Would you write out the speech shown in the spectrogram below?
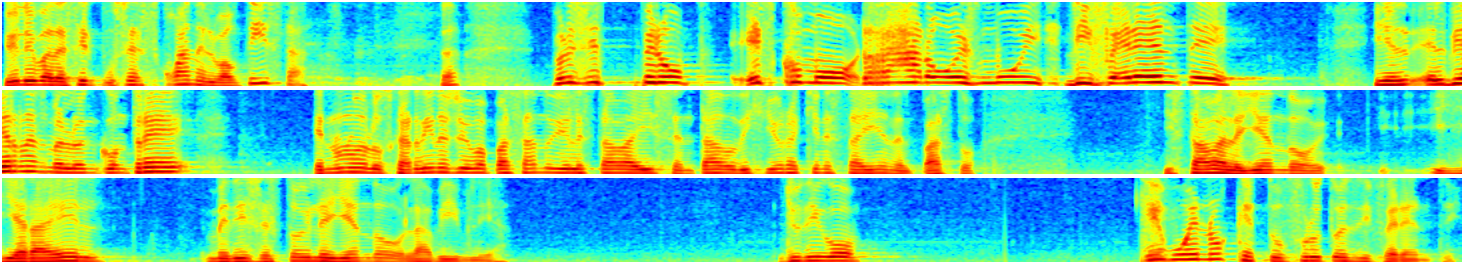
Yo le iba a decir, pues es Juan el Bautista. Pero dice, pero es como raro, es muy diferente. Y el, viernes me lo encontré en uno de los jardines, yo iba pasando y él estaba ahí sentado. Dije, ¿y ahora quién está ahí en el pasto? y estaba leyendo y era él, me dice, estoy leyendo la Biblia. Yo digo, qué bueno que tu fruto es diferente.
